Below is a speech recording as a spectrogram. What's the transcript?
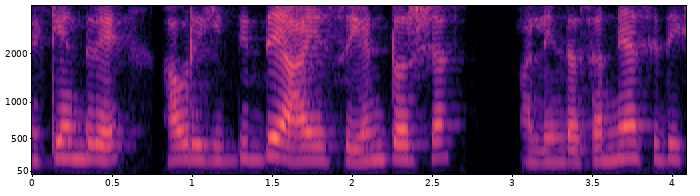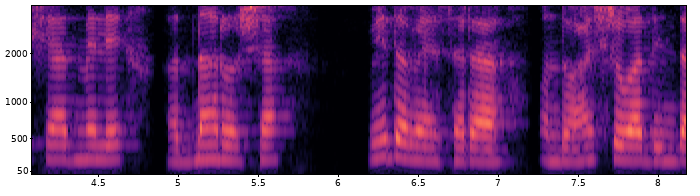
ಏಕೆಂದರೆ ಅವ್ರಿಗೆ ಇದ್ದಿದ್ದೇ ಆಯಸ್ಸು ಎಂಟು ವರ್ಷ, ಅಲ್ಲಿಂದ ಸನ್ಯಾಸಿ ದೀಕ್ಷೆ ಆದಮೇಲೆ ಹದಿನಾರು ವರ್ಷ. ವೇದವ್ಯಾಸರ ಒಂದು ಆಶೀರ್ವಾದದಿಂದ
